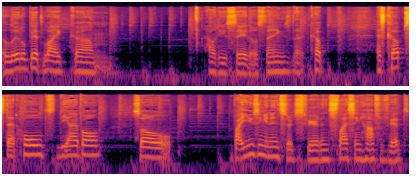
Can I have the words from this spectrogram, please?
a little bit like um, how do you say those things? The cup as cups that hold the eyeball. So by using an insert sphere, then slicing half of it,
